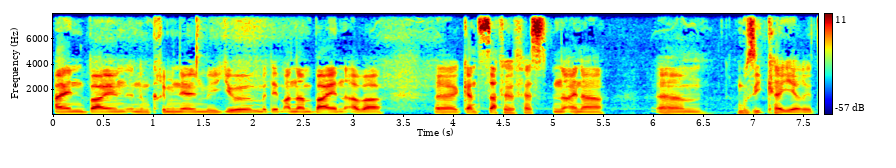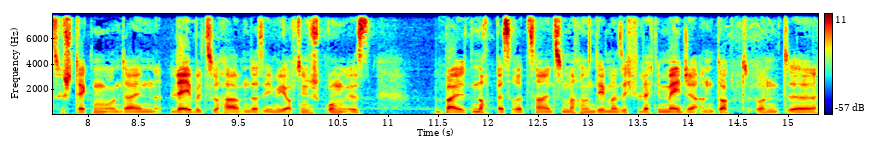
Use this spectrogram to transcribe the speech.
einem Bein in einem kriminellen Milieu, mit dem anderen Bein aber äh, ganz sattelfest in einer ähm, Musikkarriere zu stecken und ein Label zu haben, das irgendwie auf den Sprung ist bald noch bessere Zahlen zu machen, indem man sich vielleicht im Major andockt und äh,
